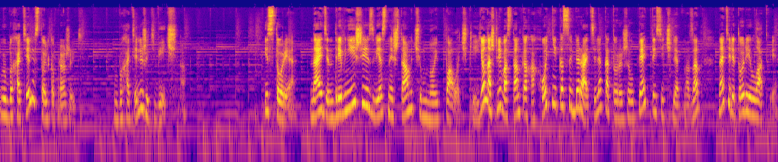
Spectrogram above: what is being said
Вы бы хотели столько прожить? Вы бы хотели жить вечно? История. Найден древнейший известный штамм чумной палочки. Ее нашли в останках охотника-собирателя, который жил 5000 лет назад – на территории Латвии.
